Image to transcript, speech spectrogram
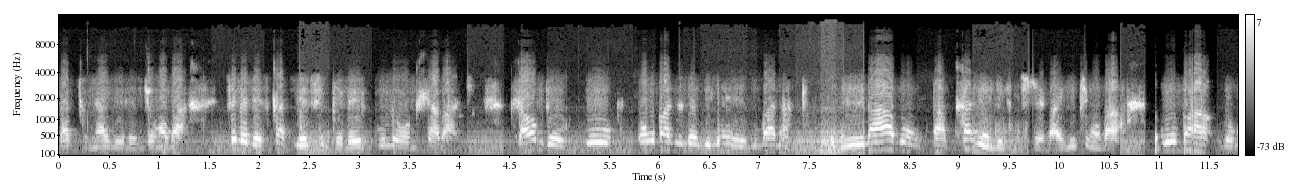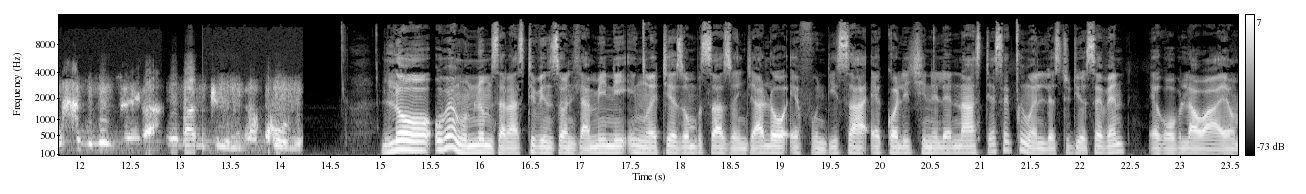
bagcinakele njengoba sebelesikhathi eside kulowo mhlabathi. Mhlawumbe okubalulekileyo ukubana labo bakhangeliswe bakithi ngoba kuba lokuhlukuluzeka ebantwini kakhulu lo ube ngumnumzana stevenson dlamini ingcwethi yezombusazwe njalo efundisa ekolitshini lenast esecingweni lestudio 7 ekobulawayo.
